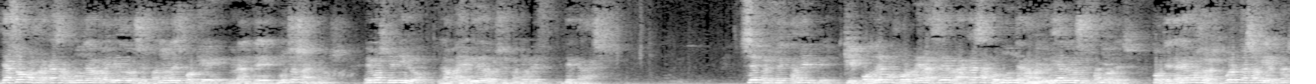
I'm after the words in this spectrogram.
Ya somos la casa común de la mayoría de los españoles porque durante muchos años hemos tenido la mayoría de los españoles detrás. Sé perfectamente que podemos volver a ser la casa común de la mayoría de los españoles porque tenemos las puertas abiertas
